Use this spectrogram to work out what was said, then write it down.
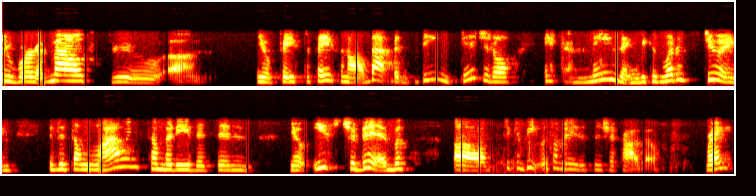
through word of mouth through um, you know face to face and all of that but being digital it's amazing because what it's doing is it's allowing somebody that's in you know east chabib uh, to compete with somebody that's in chicago right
